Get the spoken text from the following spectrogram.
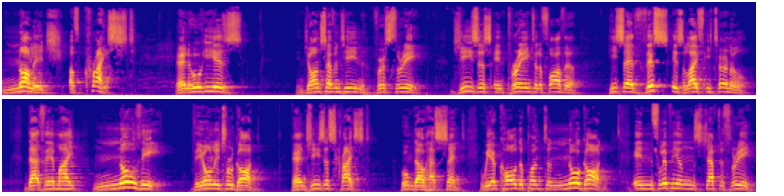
knowledge of Christ and who He is. In John 17, verse 3, Jesus, in praying to the Father, He said, This is life eternal, that they might know Thee, the only true God and Jesus Christ, whom thou hast sent. We are called upon to know God. In Philippians chapter 3,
